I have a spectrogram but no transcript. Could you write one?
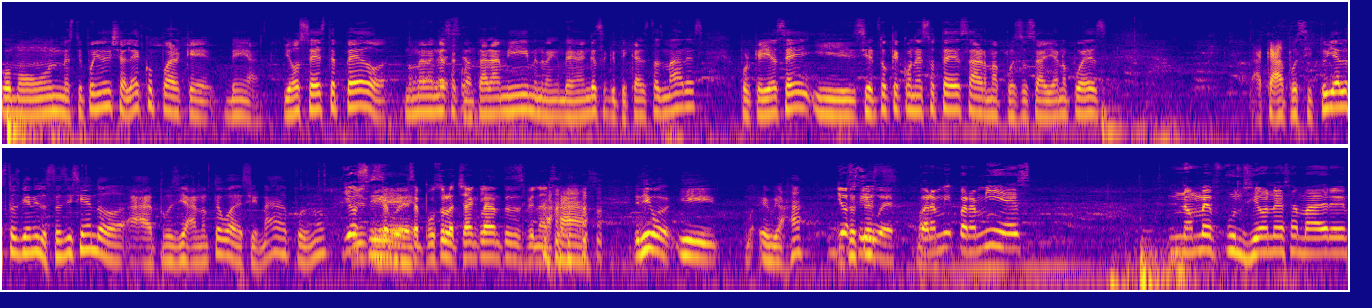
como un me estoy poniendo el chaleco para que, mira, yo sé este pedo, no me vengas a contar a mí, me, me- me vengas a criticar a estas madres, porque ya sé, y cierto que con eso te desarma, pues, o sea, ya no puedes acá, pues si tú ya lo estás viendo y lo estás diciendo, ah, pues ya no te voy a decir nada, pues no. Yo Y sí, se, güey. se puso la chancla antes de espinar. Ajá. Y digo, y, eh, ajá. Yo sí, güey. Para mí, para mí es. No me funciona esa madre.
